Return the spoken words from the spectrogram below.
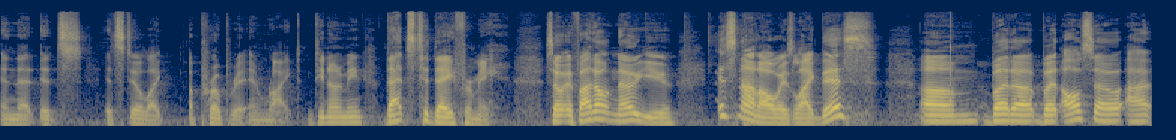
and that it's, it's still like appropriate and right. Do you know what I mean? That's today for me. So if I don't know you, it's not always like this. Um, but, uh, but also, I,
